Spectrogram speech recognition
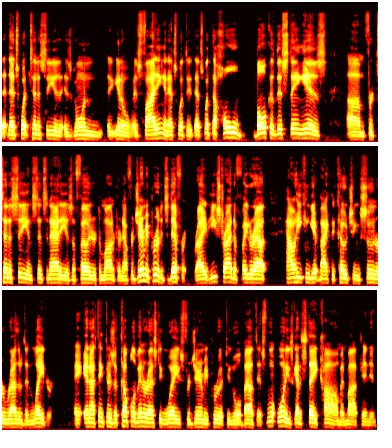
that, that's what Tennessee is, is, going. You know, is fighting, and that's what the that's what the whole bulk of this thing is um, for Tennessee and Cincinnati is a failure to monitor. Now, for Jeremy Pruitt, it's different, right? He's trying to figure out how he can get back to coaching sooner rather than later. And I think there's a couple of interesting ways for Jeremy Pruitt to go about this. One, he's got to stay calm, in my opinion.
